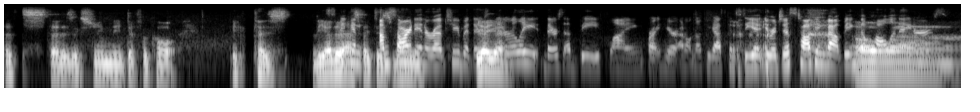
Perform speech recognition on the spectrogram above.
That's that is extremely difficult because the other Speaking, aspect is I'm sorry to interrupt you, but Yeah, there's yeah. literally there's a bee flying right here. I don't know if you guys can see it. You were just talking about being the Oh, pollinators. wow.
